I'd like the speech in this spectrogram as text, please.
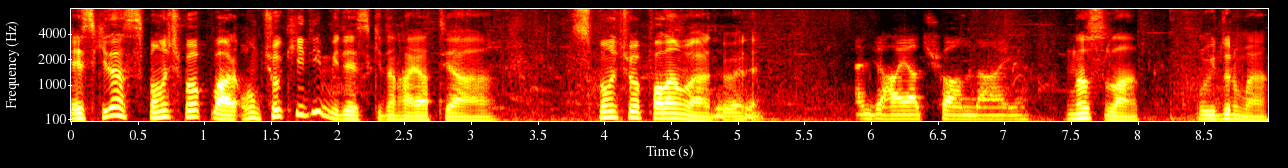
Eskiden SpongeBob var. Oğlum çok iyi değil miydi eskiden hayat ya? SpongeBob falan vardı böyle. Bence hayat şu an daha iyi. Nasıl lan? Uydurma.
